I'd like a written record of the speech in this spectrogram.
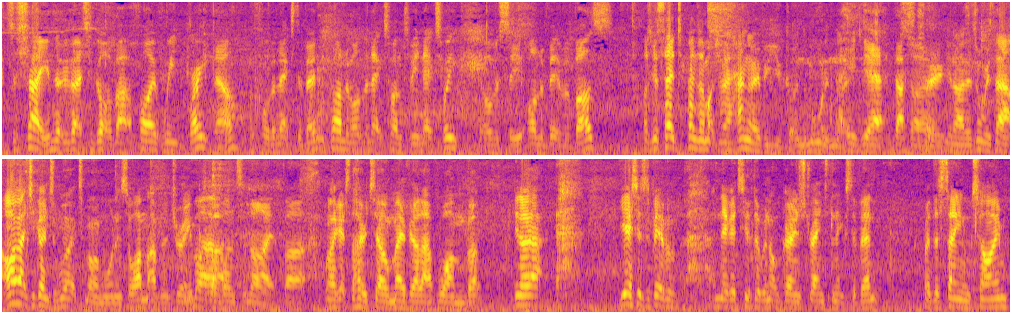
It's a shame that we've actually got about a five week break now before the next event. We kind of want the next one to be next week, obviously on a bit of a buzz. I was going to say, it depends how much of a hangover you've got in the morning, though. Yeah, that's So, true. You know, there's always that. I'm actually going to work tomorrow morning, so I'm not having a drink. You might have one tonight, but When I get to the hotel, maybe I'll have one. But, you know, yes, it's a bit of a, a negative that we're not going straight into the next event. But at the same time,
